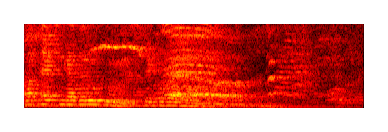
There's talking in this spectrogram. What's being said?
once again, we are calling the DGM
